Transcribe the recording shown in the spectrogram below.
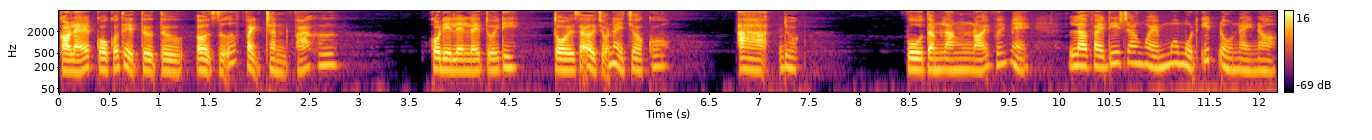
Có lẽ cô có thể từ từ ở giữa vạch trần phá hư. Cô đi lên lấy túi đi, tôi sẽ ở chỗ này chờ cô. À, được. Vô tâm lăng nói với mẹ là phải đi ra ngoài mua một ít đồ này nọ,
